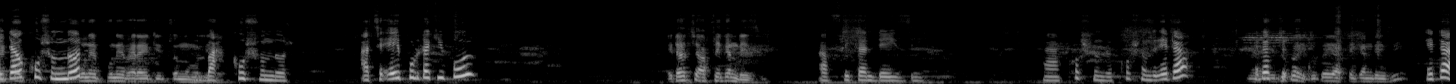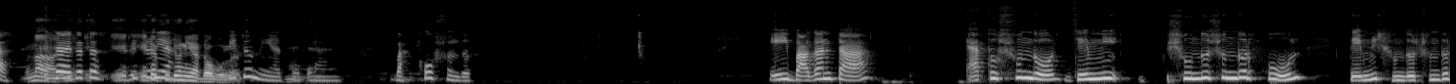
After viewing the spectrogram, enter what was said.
এটাও খুব সুন্দর। বাহ খুব সুন্দর। আচ্ছা এই ফুলটা কি ফুল? এটা হচ্ছে আফ্রিকান ডেজি আফ্রিকান ডেইজি হ্যাঁ খুব সুন্দর খুব সুন্দর। এটা? এটা দুটোই দুটোই আফ্রিকান ডেজি এটা? না এটা এটা তো এটা পিটুনিয়া। পিটুনিয়া ডবল পিটু নিয়ে আছে এটা হ্যাঁ। বাহ খুব সুন্দর। এই বাগানটা এত সুন্দর যেমনি সুন্দর সুন্দর ফুল তেমনি সুন্দর সুন্দর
